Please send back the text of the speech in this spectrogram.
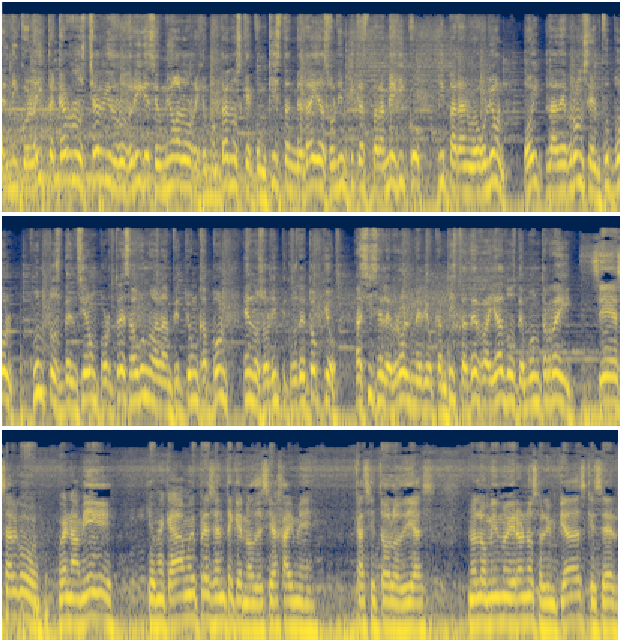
El Nicolaita Carlos Charly Rodríguez se unió a los regiomontanos que conquistan medallas olímpicas para México y para Nuevo León. Hoy la de bronce en fútbol. Juntos vencieron por 3 a 1 al anfitrión Japón en los Olímpicos de Tokio. Así celebró el mediocampista de Rayados de Monterrey. Sí, es algo, bueno, a mí que me queda muy presente que nos decía Jaime casi todos los días. No es lo mismo ir a unas Olimpiadas que ser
